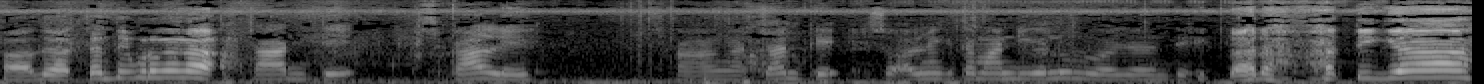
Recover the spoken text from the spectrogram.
Ah, lihat cantik burungnya nggak? Cantik sekali. Sangat cantik. Soalnya kita mandikan dulu aja nanti. Kita dapat tiga.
